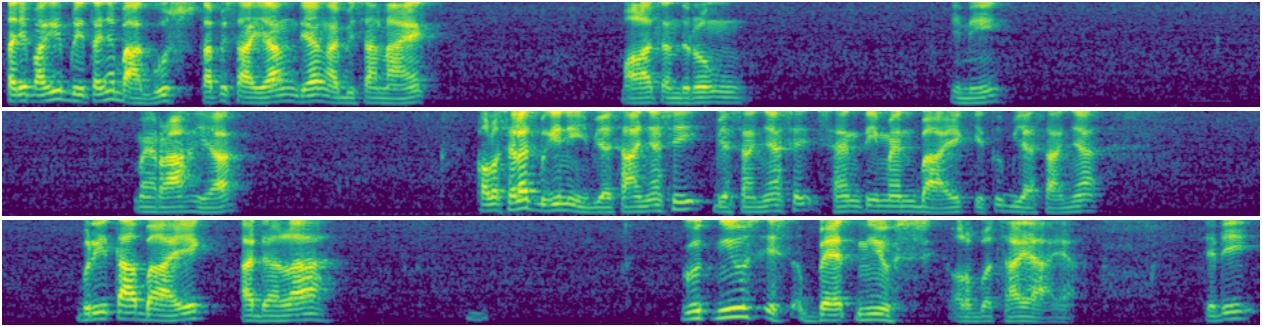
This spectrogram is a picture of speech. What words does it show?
tadi pagi beritanya bagus, tapi sayang dia nggak bisa naik. Malah cenderung ini merah ya. Kalau saya lihat begini, biasanya sih, biasanya sih sentimen baik itu biasanya berita baik adalah good news is a bad news kalau buat saya ya. Jadi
